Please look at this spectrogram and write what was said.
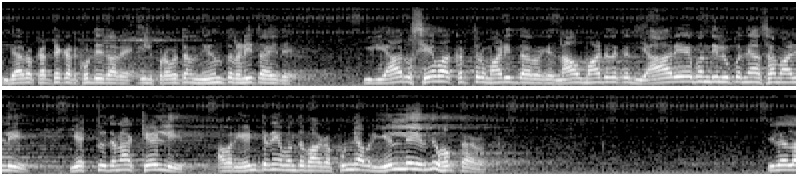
ಇದ್ಯಾರೋ ಕಟ್ಟೆ ಕಟ್ಕೊಂಡಿದ್ದಾರೆ. ಇಲ್ಲಿ ಪ್ರವಚನ ನಿರಂತರ ನಡೀತಾ ಇದೆ. ಇಲ್ಲಿ ಯಾರು ಸೇವಾ ಕರ್ತರು ಮಾಡಿದ್ದಾರೋಗೆ ನಾವು ಮಾಡಿದಕ್ಕೆ ಯಾರೇ ಬಂದು ಉಪನ್ಯಾಸ ಮಾಡಲಿ, ಎಷ್ಟು ಜನ ಕೇಳಲಿ, ಅವರ ಎಂಟನೇ ಒಂದು ಭಾಗ ಪುಣ್ಯ ಅವರು ಎಲ್ಲೇ ಇರಲಿ ಹೋಗ್ತಾ ಇರೋ ಇಲ್ಲೆಲ್ಲ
